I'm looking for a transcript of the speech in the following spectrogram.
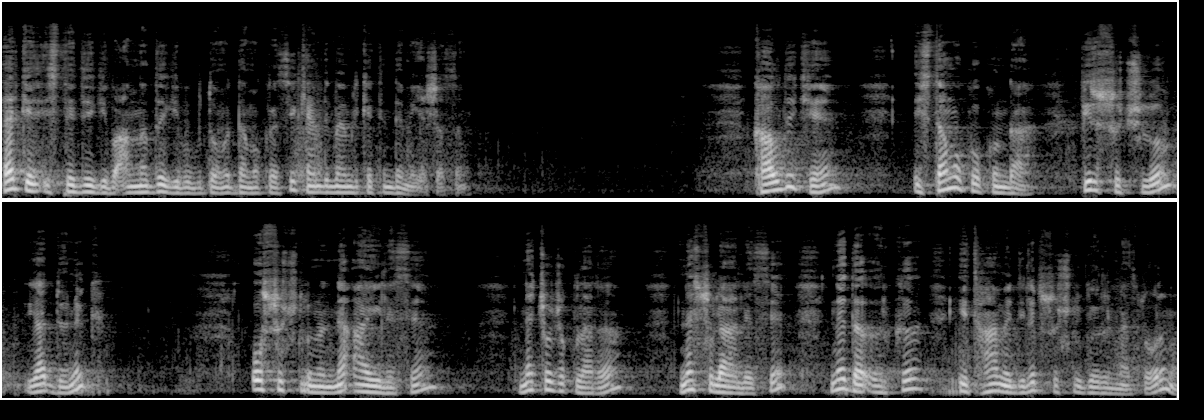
Herkes istediği gibi, anladığı gibi bu demokrasi kendi memleketinde mi yaşasın? Kaldı ki İslam hukukunda bir suçlu ya dönük o suçlunun ne ailesi, ne çocukları, ne sülalesi, ne de ırkı itham edilip suçlu görülmez. Doğru mu?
